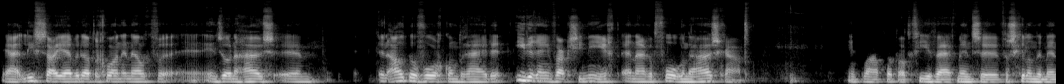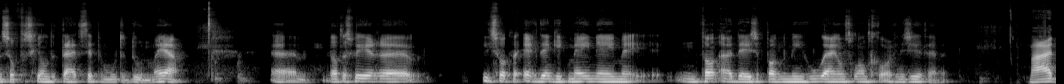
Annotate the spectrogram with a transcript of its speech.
Ja, het liefst zou je hebben dat er gewoon in, elk, in zo'n huis um, een auto voor komt rijden, iedereen vaccineert en naar het volgende huis gaat. In plaats dat dat vier, vijf mensen, verschillende mensen op verschillende tijdstippen moeten doen. Maar ja, um, dat is weer uh, iets wat we echt denk ik meenemen vanuit deze pandemie, hoe wij ons land georganiseerd hebben. Maar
